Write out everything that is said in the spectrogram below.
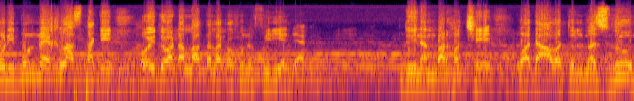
পরিপূর্ণ এখলাস থাকে, ওই দোয়াটা আল্লাহ তাআলা কখনো ফিরিয়ে দেবে দুই নাম্বার হচ্ছে ওয়াদাওয়াতুল মাজলুম,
